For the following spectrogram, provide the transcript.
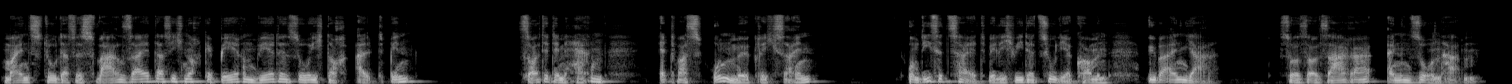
meinst du, dass es wahr sei, dass ich noch gebären werde, so ich doch alt bin? Sollte dem Herrn etwas unmöglich sein? Um diese Zeit will ich wieder zu dir kommen, über ein Jahr. So soll Sarah einen Sohn haben.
